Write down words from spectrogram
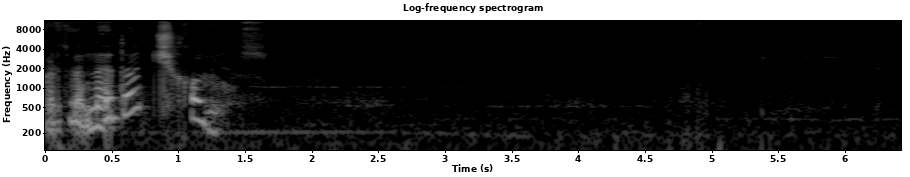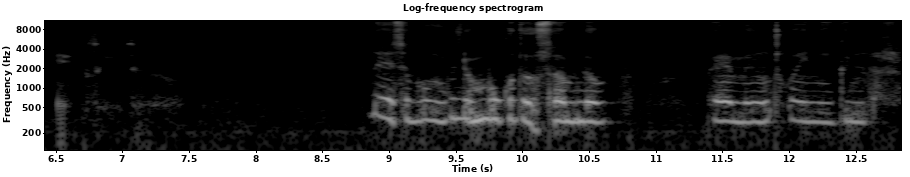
Merdivenlerden çıkamıyoruz. Neyse bugün bu kadar. Sen bile beğenmeyi unutmayın. İyi günler.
